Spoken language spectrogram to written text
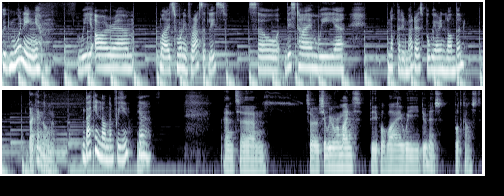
Good morning. We are, um, well, it's morning for us at least. So this time we, uh, not that it matters, but we are in London. Back in London. Back in London for you, yeah. Yeah. And um, so, shall we remind people why we do this podcast?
